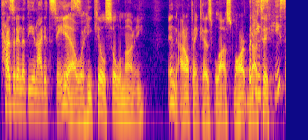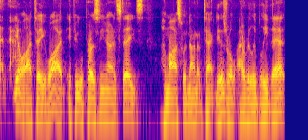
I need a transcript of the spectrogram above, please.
president of the United States? yeah, well, he killed Soleimani, and I don't think Hezbollah is smart. But, But I tell you, he said that. Yeah, well, I tell you what, if he were president of the United States, Hamas would not have attacked Israel. I really believe that.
